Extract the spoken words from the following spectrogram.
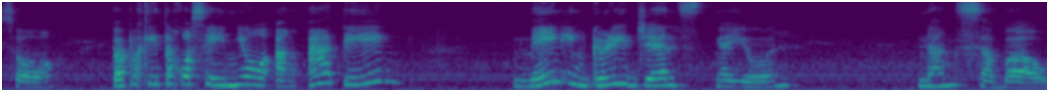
So, papakita ko sa inyo ang ating main ingredients ngayon ng sabaw.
